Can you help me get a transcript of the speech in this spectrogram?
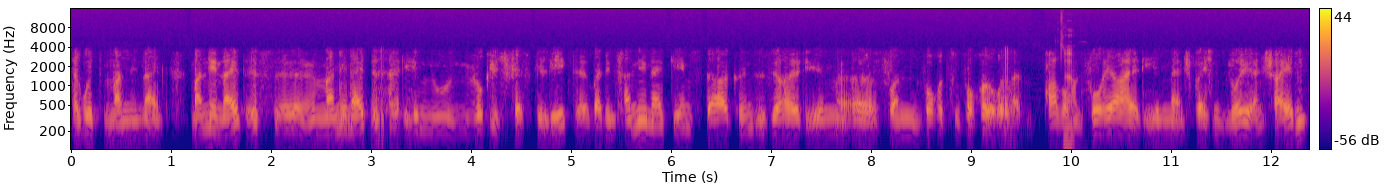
Na gut, Monday Night. Monday Night ist äh, Monday Night ist halt eben nun wirklich festgelegt. Äh, bei den Sunday Night Games da können sie es ja halt eben von Woche zu Woche oder ein paar Wochen ja. vorher halt eben entsprechend neu entscheiden.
